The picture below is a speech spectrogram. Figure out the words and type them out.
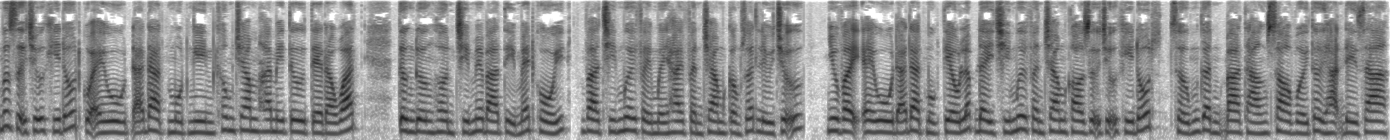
mức dự trữ khí đốt của EU đã đạt 1.024 terawatt, tương đương hơn 93 tỷ mét khối và 90,12% công suất lưu trữ. Như vậy, EU đã đạt mục tiêu lấp đầy 90% kho dự trữ khí đốt sớm gần 3 tháng so với thời hạn đề ra.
